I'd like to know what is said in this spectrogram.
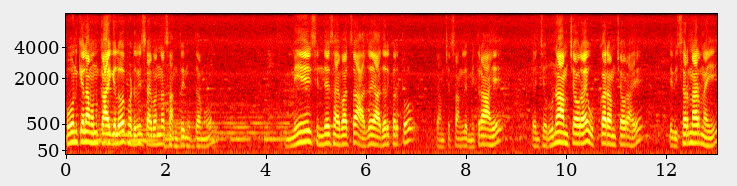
फोन केला म्हणून काय गेलो फडणवीस साहेबांना सांगतोय मुद्दा म्हणून. मी शिंदे साहेबाचा आजही आदर करतो. ते आमचे चांगले मित्र आहे. त्यांचे ऋण आमच्यावर आहे उपकार आमच्यावर आहे. ते विसरणार नाही.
